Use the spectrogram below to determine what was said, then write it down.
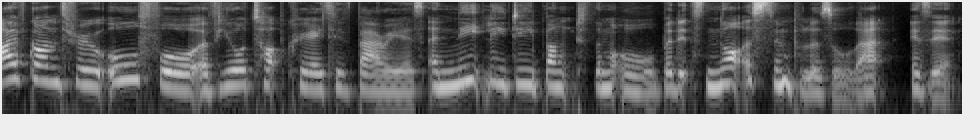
I've gone through all four of your top creative barriers and neatly debunked them all, but it's not as simple as all that, is it?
